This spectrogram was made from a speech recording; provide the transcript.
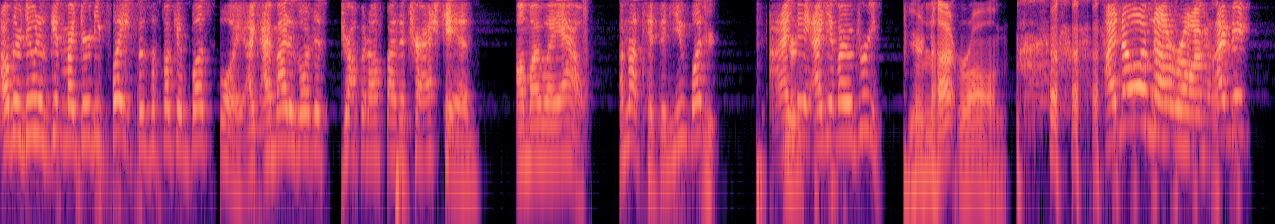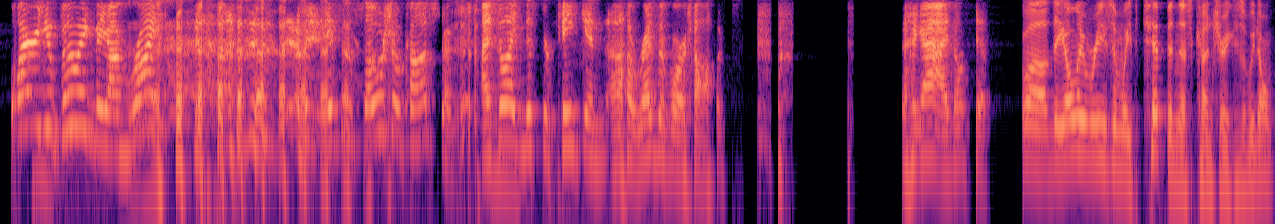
All they're doing is getting my dirty plates as a fucking busboy. I, I might as well just drop it off by the trash can on my way out. I'm not tipping you. What? You- I you're- I get my own drink. You're not wrong. I know I'm not wrong. I make. Why are you booing me? I'm right. it's a social construct. I feel like Mr. Pink in uh, Reservoir Dogs. like, ah, I don't tip. well, the only reason we tip in this country because we don't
